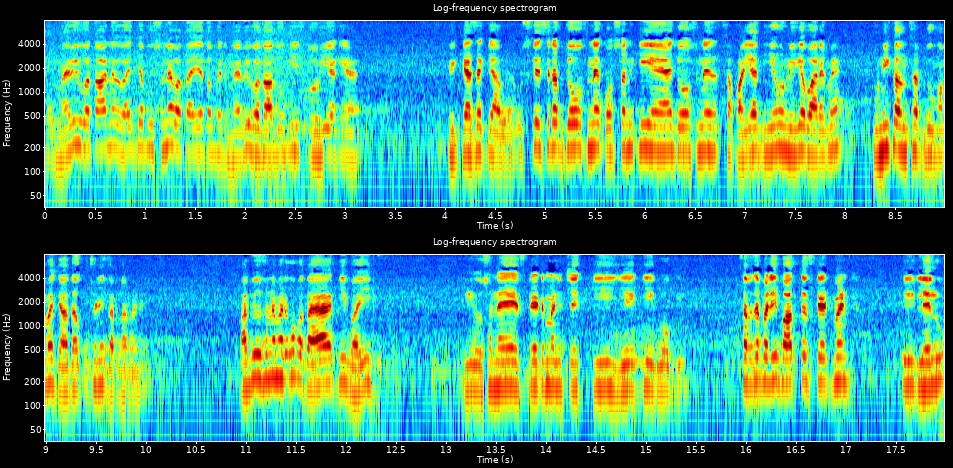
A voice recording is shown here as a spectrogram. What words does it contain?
तो मैं भी बताने भाई, जब उसने बताया तो फिर मैं भी बता दूँ कि स्टोरिया क्या है कि कैसे क्या हुआ उसके सिर्फ़ जो उसने क्वेश्चन किए हैं, जो उसने सफाइयाँ दी हैं, उन्हीं के बारे में, उन्हीं का आंसर दूँगा मैं, ज़्यादा कुछ नहीं करना मैंने। अभी उसने मेरे को बताया कि भाई, कि उसने स्टेटमेंट चेक की, ये की, वो की। सबसे पहली बात तो स्टेटमेंट की ले लूँ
